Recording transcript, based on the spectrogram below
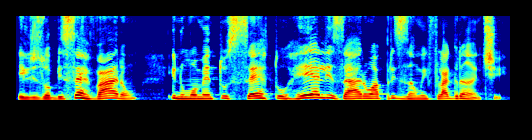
Eles observaram e, no momento certo, realizaram a prisão em flagrante.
